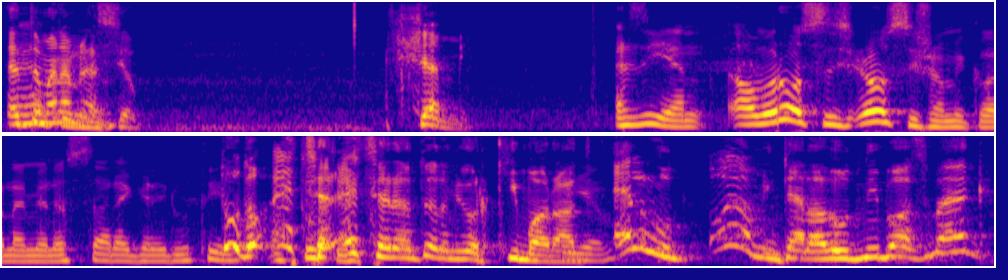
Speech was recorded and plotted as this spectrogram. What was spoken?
Ettől már nem lesz jobb. Semmi. Ez ilyen. A rossz is, rossz is, amikor nem jön össze a reggeli rutin. Tudom, Azt egyszer, tudod. egyszerűen tudom, amikor kimarad. Igen. Elalud, olyan, mint elaludni, bazd meg,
